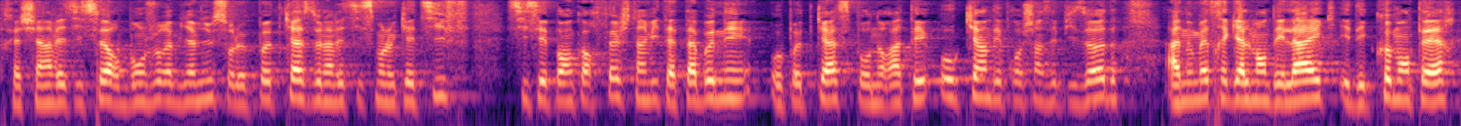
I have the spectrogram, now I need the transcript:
Très cher investisseur, bonjour et bienvenue sur le podcast de l'investissement locatif. Si c'est pas encore fait, je t'invite à t'abonner au podcast pour ne rater aucun des prochains épisodes, à nous mettre également des likes et des commentaires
